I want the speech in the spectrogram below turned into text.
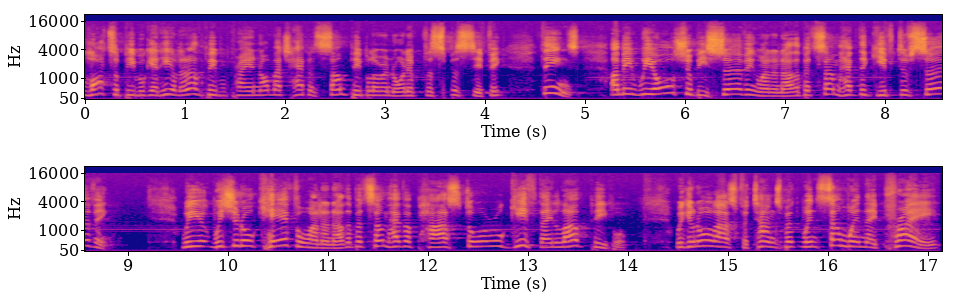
lots of people get healed and other people pray and not much happens some people are anointed for specific things i mean we all should be serving one another but some have the gift of serving we, we should all care for one another but some have a pastoral gift they love people we can all ask for tongues but when some when they pray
